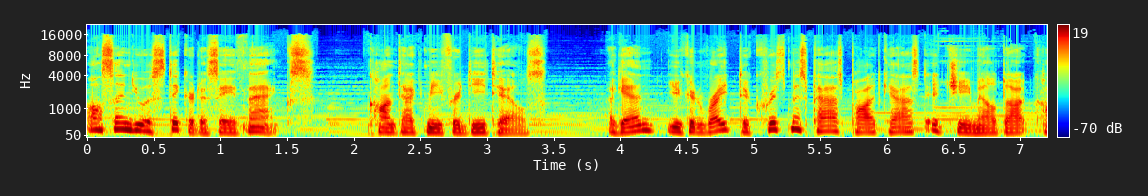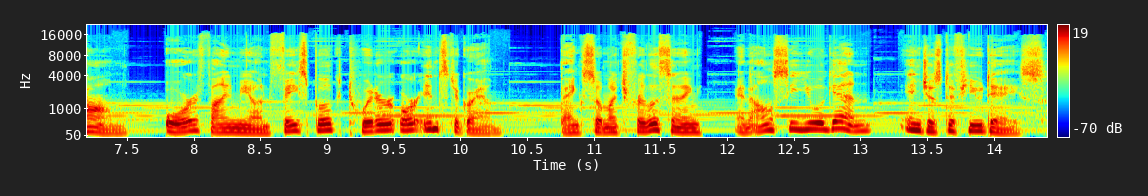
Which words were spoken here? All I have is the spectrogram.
I'll send you a sticker to say thanks. Contact me for details. Again, you can write to ChristmasPastPodcast at gmail.com or find me on Facebook, Twitter, or Instagram. Thanks so much for listening, and I'll see you again in just a few days.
